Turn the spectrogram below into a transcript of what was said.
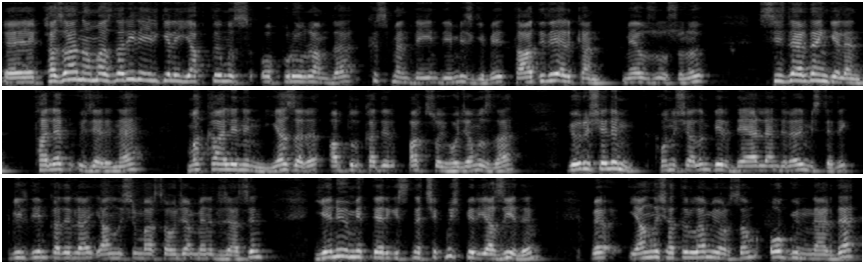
Ee, kaza namazları ile ilgili yaptığımız o programda kısmen değindiğimiz gibi tadili erkan mevzusunu sizlerden gelen talep üzerine makalenin yazarı Abdülkadir Paksoy hocamızla görüşelim, konuşalım, bir değerlendirelim istedik. Bildiğim kadarıyla yanlışım varsa hocam beni düzelsin. Yeni Ümit dergisinde çıkmış bir yazıydı ve yanlış hatırlamıyorsam o günlerde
